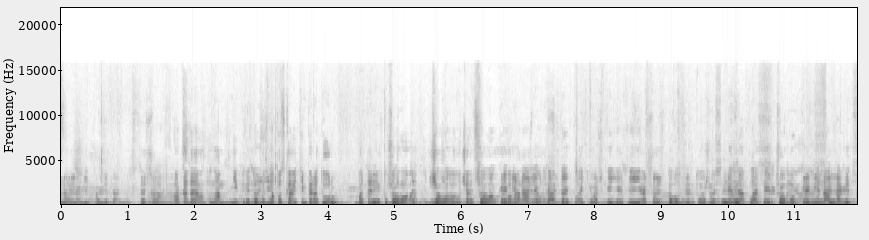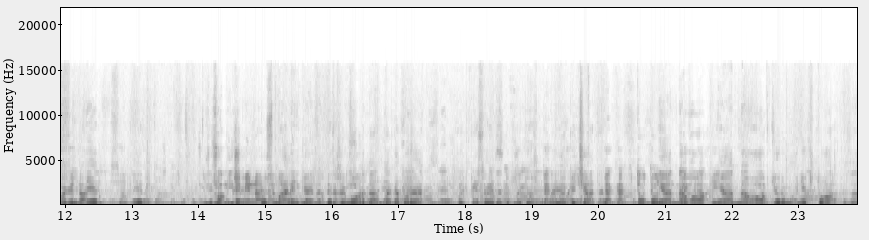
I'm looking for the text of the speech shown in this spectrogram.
кримінальна відповідальність. Це що? А когда нам не Подожди. опускают температуру батареи, то Чого, почему-то им не чого, получается. чого такого в обратную кримінальне? В сторону. кожній платіжці, якщо я щось должен, що не сидить- заплатив. Чому кримінальна відповідальність? сидит, В чому пишет. кримінальна Пусть маленькая, но держиморда, та, которая подписывает эту платежку, она ее печатает. Так а хто Ни должен одного, прекратити? одного в тюрьму никто за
